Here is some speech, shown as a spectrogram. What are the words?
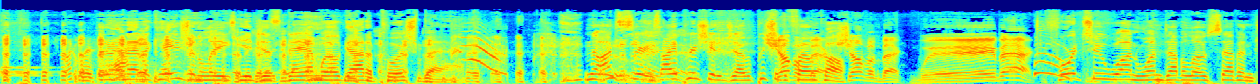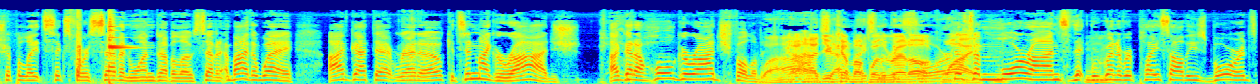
What was And then occasionally, you just damn well got to push back. No, I'm serious. I appreciate it, Joe. Appreciate Shove the phone back. call. Shove him back. Way back. 421 1007, 888 647 1007. And by the way, I've got that red oak. It's in my garage. I've got a whole garage full of it. Wow. Yeah, how'd you come up nice with looking red oak? floor? Why? Because some morons that were hmm. going to replace all these boards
